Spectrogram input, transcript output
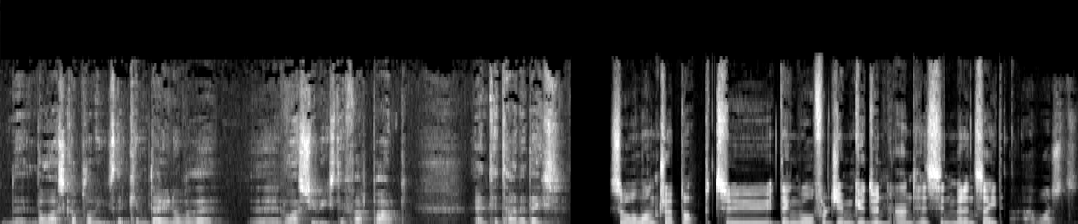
the, the last couple of weeks that came down over the, uh, the last few weeks to Fir Park and to Tannadice. So a long trip up to Dingwall for Jim Goodwin and his St Mirren side. I watched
